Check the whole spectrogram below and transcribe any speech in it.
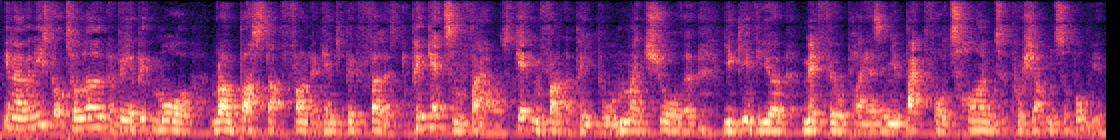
You know, and he's got to learn to be a bit more robust up front against big fellas. Get some fouls, get in front of people, and make sure that you give your midfield players and your back four time to push up and support you.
